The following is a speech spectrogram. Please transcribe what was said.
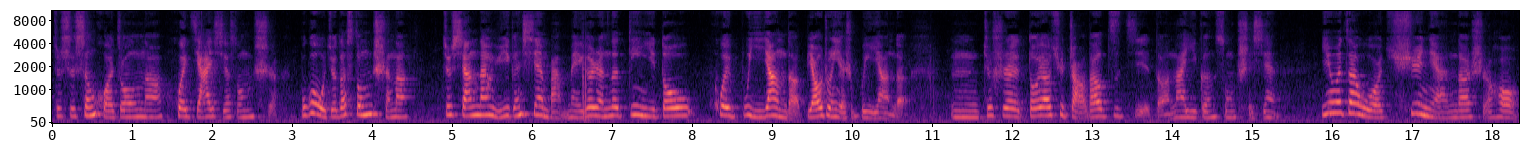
就是生活中呢会加一些松弛。不过我觉得松弛呢，就相当于一根线吧，每个人的定义都会不一样的，标准也是不一样的。嗯，就是都要去找到自己的那一根松弛线，因为在我去年的时候，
